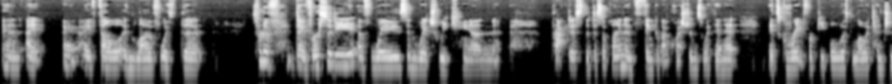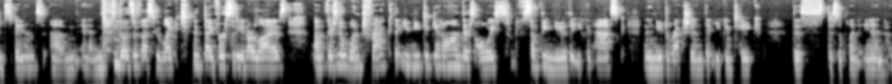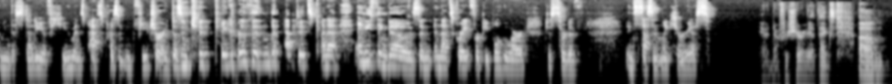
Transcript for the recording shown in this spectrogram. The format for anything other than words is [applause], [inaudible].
and I, I I fell in love with the sort of diversity of ways in which we can practice the discipline and think about questions within it. It's great for people with low attention spans um, and [laughs] those of us who like [laughs] diversity in our lives. Um, there's no one track that you need to get on. There's always sort of something new that you can ask and a new direction that you can take this discipline in. I mean, the study of humans, past, present, and future, it doesn't [laughs] get bigger than that. It's kind of anything goes. And, and that's great for people who are just sort of incessantly curious. Yeah, no, for sure. Yeah, thanks. Um,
